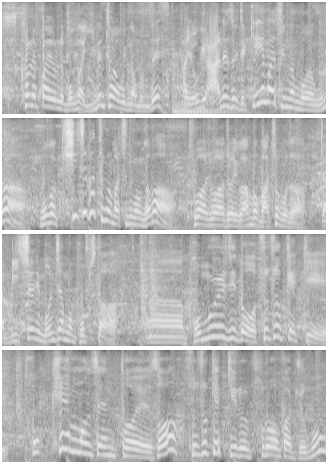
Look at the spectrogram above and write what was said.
스칼렛 바이올렛 뭔가 이벤트 하고 있나 본데? 아 여기 안에서 이제 게임할 수 있는 모양구나 뭔가 퀴즈 같은 걸 맞추는 건가 봐 좋아 좋아 저 이거 한번 맞춰보자 자 미션이 뭔지 한번 봅시다 어, 보물지도 수수께끼 포켓몬 센터에서 수수께끼를 풀어가지고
